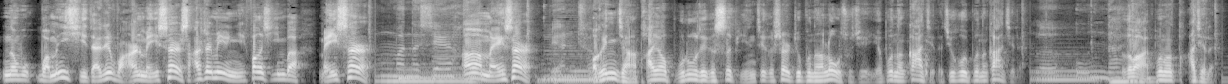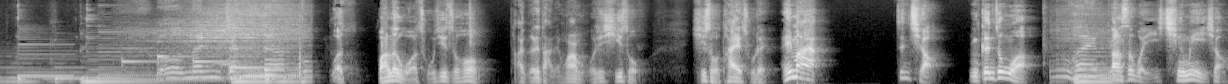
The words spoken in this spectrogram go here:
那我我们一起在这玩呢，没事儿，啥事儿没有，你放心吧，没事儿啊，没事儿。我跟你讲，他要不录这个视频，这个事儿就不能露出去，也不能干起来，最后不能干起来，知道吧？不能打起来。我完了，我出去之后，他搁这打电话嘛，我就洗手，洗手他也出来。哎呀妈呀，真巧，你跟踪我。当时我一轻蔑一笑，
